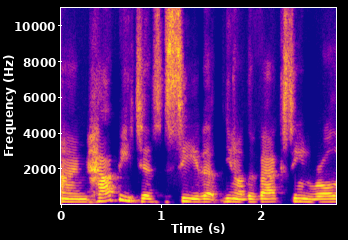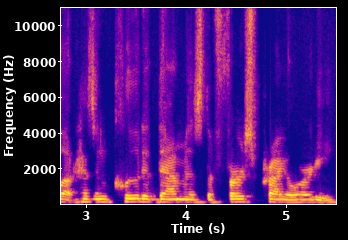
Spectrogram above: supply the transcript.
I'm happy to see that, you know, the vaccine rollout has included them as the first priority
